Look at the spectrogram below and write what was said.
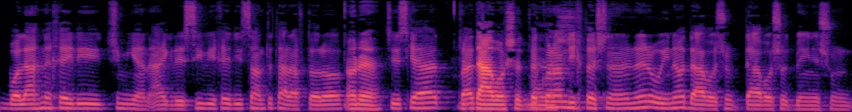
با لحن خیلی چی میگن اگریسیوی خیلی سمت طرفدارا آره. چیز کرد. بعد دعوا شد فکر کنم بعدش. لیختاشتاینر و اینا دعوا شد بینشون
